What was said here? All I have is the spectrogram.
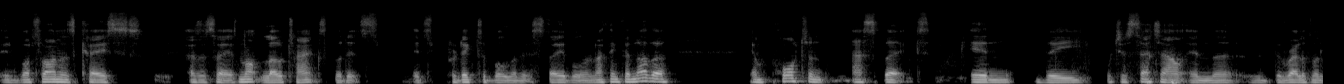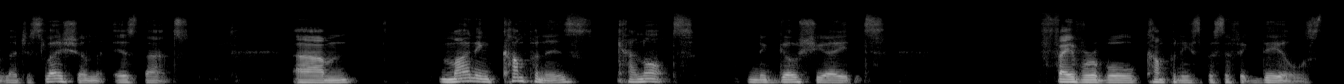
in Botswana's case, as I say, it's not low tax, but it's it's predictable and it's stable. And I think another important aspect in the which is set out in the the relevant legislation is that um, mining companies cannot negotiate favorable company specific deals.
